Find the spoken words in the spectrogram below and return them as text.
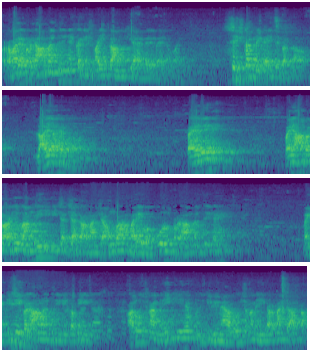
और हमारे प्रधानमंत्री ने करिश्माई काम किया है मेरे बहनों भाई। सिस्टम में कैसे बदलाव लाया है उन्होंने। पहले मैं यहाँ पर राजीव गांधी जी की चर्चा करना चाहूँगा। हमारे वो पूर्व प्रधानमंत्री रहे। मैं किसी प्रधानमंत्री की कभी आलोचना नहीं की है, उनकी भी मैं आलोचना नहीं करना चाहता।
